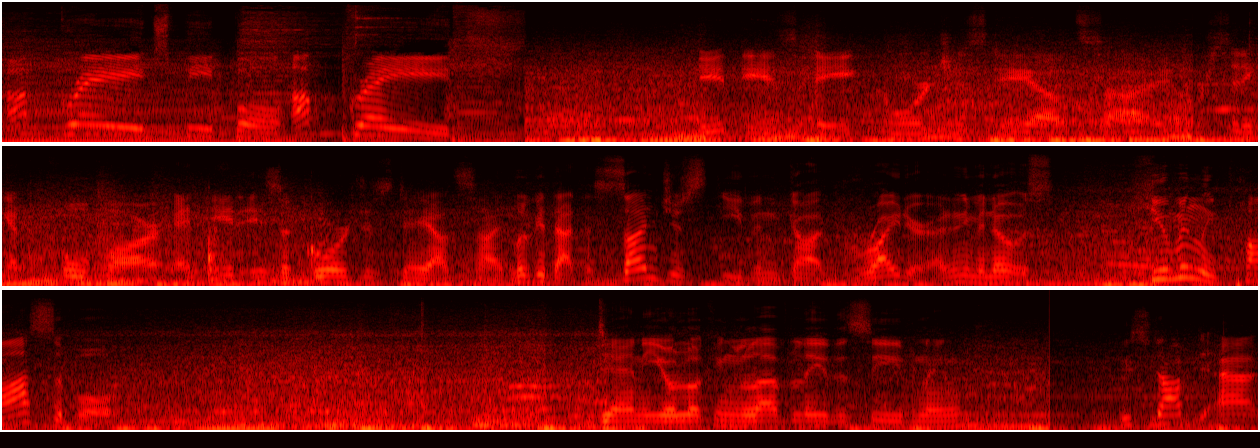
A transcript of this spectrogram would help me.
Upgrades, people, upgrades. It is a gorgeous day outside. We're sitting at the pool bar, and it is a gorgeous day outside. Look at that. The sun just even got brighter. I didn't even know it was humanly possible. Dani, you're looking lovely this evening. We stopped at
